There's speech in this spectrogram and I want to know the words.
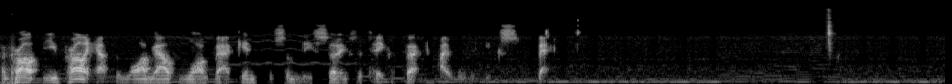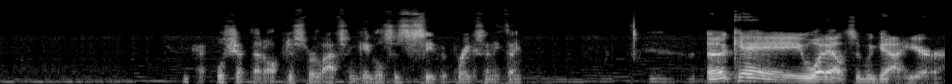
I probably you probably have to log out and log back in for some of these settings to take effect. I would expect. Okay, we'll shut that off just for laughs and giggles, just to see if it breaks anything. Okay, what else have we got here?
